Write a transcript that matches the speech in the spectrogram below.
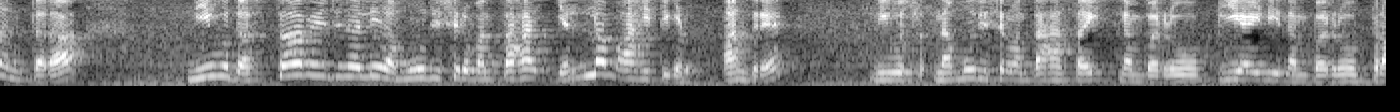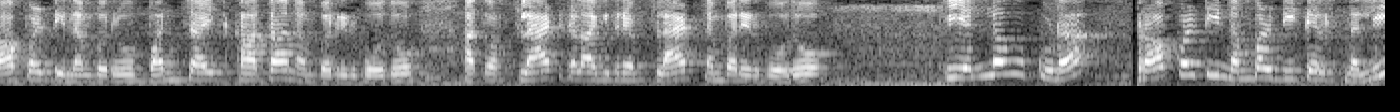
ನಂತರ ನೀವು ದಸ್ತಾವೇಜಿನಲ್ಲಿ ನಮೂದಿಸಿರುವಂತಹ ಎಲ್ಲ ಮಾಹಿತಿಗಳು, ಅಂದ್ರೆ ನೀವು ನಮೂದಿಸಿರುವಂತಹ site number PID number, property number, panchayat khata number ಇರಬಹುದು ಅಥವಾ ಫ್ಲಾಟ್ಗಳಾಗಿದ್ರೆ ಫ್ಲಾಟ್ ನಂಬರ್ ಇರಬಹುದು ಈ ಎಲ್ಲವೂ ಕೂಡ ಪ್ರಾಪರ್ಟಿ ನಂಬರ್ ಡೀಟೇಲ್ಸ್ನಲ್ಲಿ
